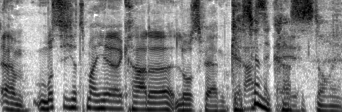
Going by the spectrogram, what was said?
Ähm, muss ich jetzt mal hier gerade loswerden. Das ist ja eine ey. krasse Story.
